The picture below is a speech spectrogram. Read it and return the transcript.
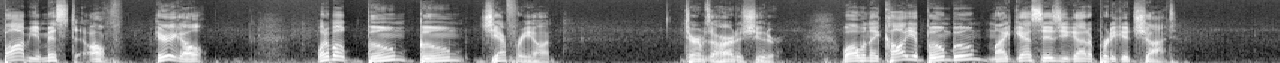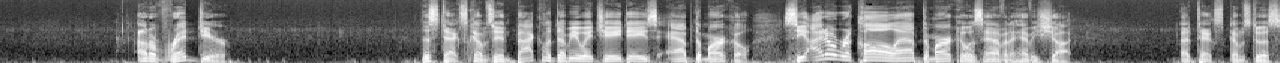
Bob, you missed. Oh, here you go. What about Boom Boom Geoffrion in terms of hardest shooter? Well, when they call you Boom Boom, my guess is you got a pretty good shot out of Red Deer. This text comes in back in the WHA days. Ab DeMarco. See, I don't recall Ab DeMarco as having a heavy shot. That text comes to us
